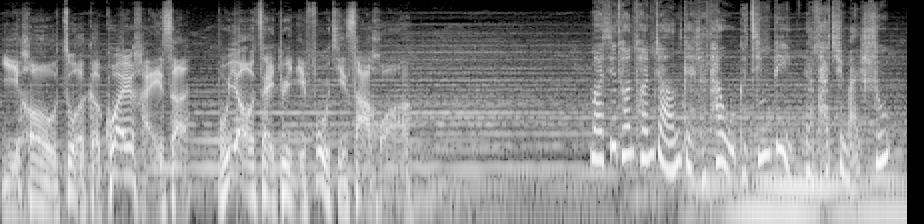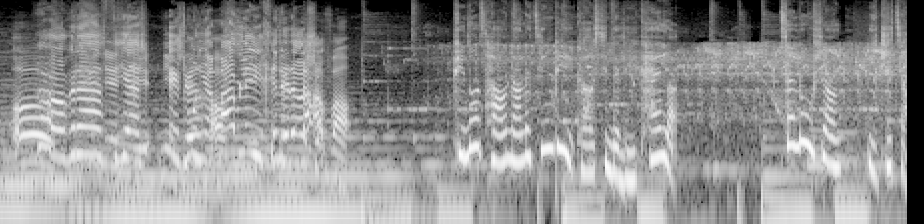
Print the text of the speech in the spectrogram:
以后做个乖孩子，不要再对你父亲撒谎。马戏团团长给了他五个金币，让他去买书。哦 Oh, 谢谢 gracias. 你，真 muy 好 amable y 真大 generoso. 方。匹诺曹拿了金币，高兴地离开了。在路上，一只狡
